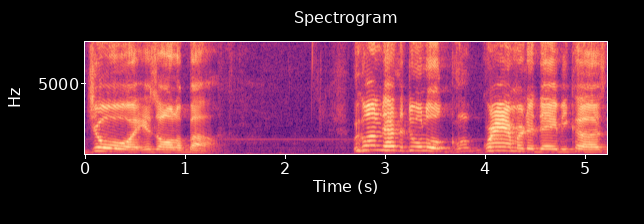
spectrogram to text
joy is all about. We're going to have to do a little grammar today because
